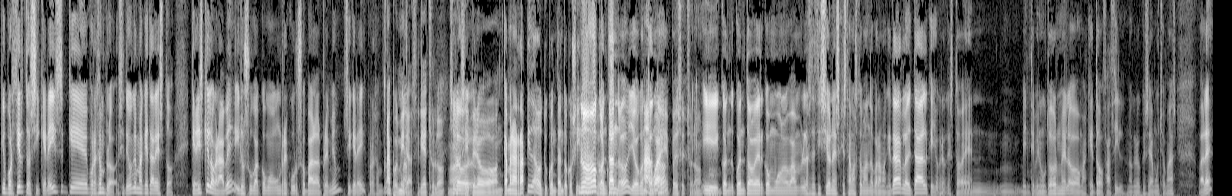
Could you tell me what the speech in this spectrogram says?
Que por cierto, si queréis que, por ejemplo, si tengo que maquetar esto, ¿queréis que lo grabe y lo suba como un recurso para el premium? Si queréis, por ejemplo. Ah, pues mira, ¿No? sería chulo. ¿no? Si lo- Sí, pero ¿en cámara rápida o tú contando cositas? No, contando, yo cómo? contando. Ah, guay, puede ser chulo. Y Mm. con- cuento a ver cómo van las decisiones que estamos tomando para maquetarlo y tal, que yo creo que esto en 20 minutos me lo maqueto fácil, no creo que sea mucho más, ¿vale?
